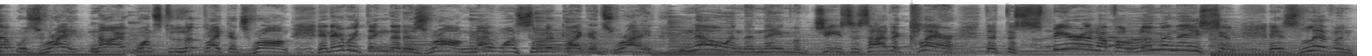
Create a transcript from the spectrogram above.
that was right now it wants to look like it's wrong, and everything that is wrong now wants to look like it's right. No, in the name of Jesus, I declare that the spirit of illumination is living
